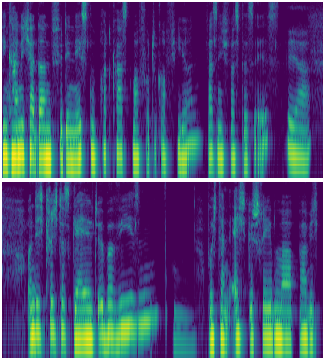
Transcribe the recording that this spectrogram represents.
Den kann ich ja dann für den nächsten Podcast mal fotografieren. Weiß nicht, was das ist. Ja. Und ich kriege das Geld überwiesen, wo ich dann echt geschrieben habe, habe ich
